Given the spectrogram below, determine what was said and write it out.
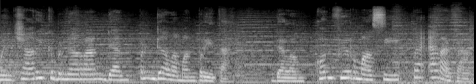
mencari kebenaran dan pendalaman berita dalam konfirmasi PRFM.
